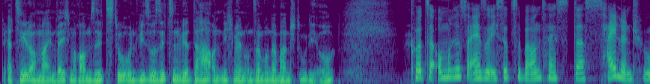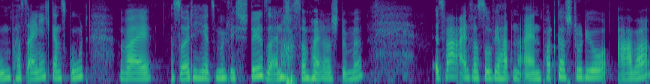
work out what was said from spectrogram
erzähl doch mal, in welchem Raum sitzt du und wieso sitzen wir da und nicht mehr in unserem wunderbaren Studio? Kurzer Umriss, also ich sitze bei uns, heißt das Silent Room, passt eigentlich ganz gut, weil es sollte hier jetzt möglichst still sein, außer meiner Stimme. Es war einfach so, wir hatten ein Podcast-Studio, aber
